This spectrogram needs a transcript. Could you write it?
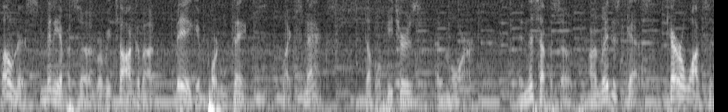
bonus mini episode where we talk about big important things like snacks, double features, and more. In this episode, our latest guest, Kara Watson,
